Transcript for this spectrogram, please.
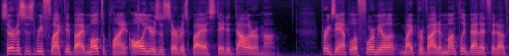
Service is reflected by multiplying all years of service by a stated dollar amount. For example, a formula might provide a monthly benefit of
